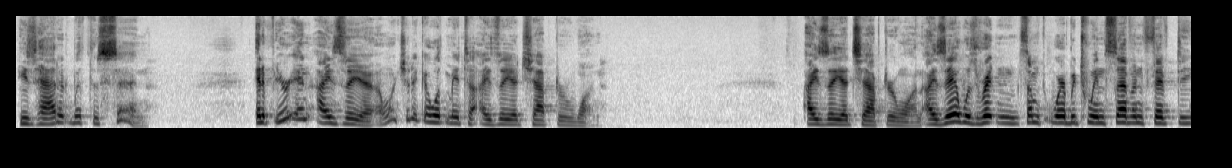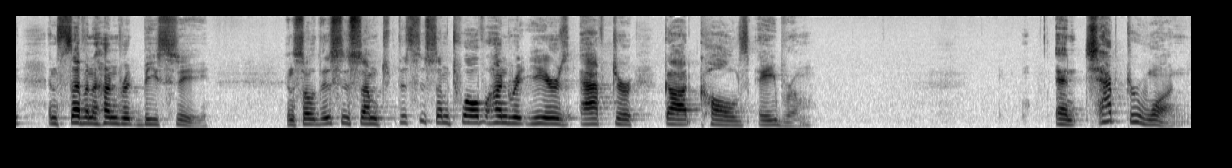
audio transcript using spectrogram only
He's had it with the sin. And if you're in Isaiah, I want you to go with me to Isaiah chapter 1. Isaiah chapter 1. Isaiah was written somewhere between 750 and 700 BC. And so this is some, this is some 1,200 years after God calls Abram. And chapter 1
